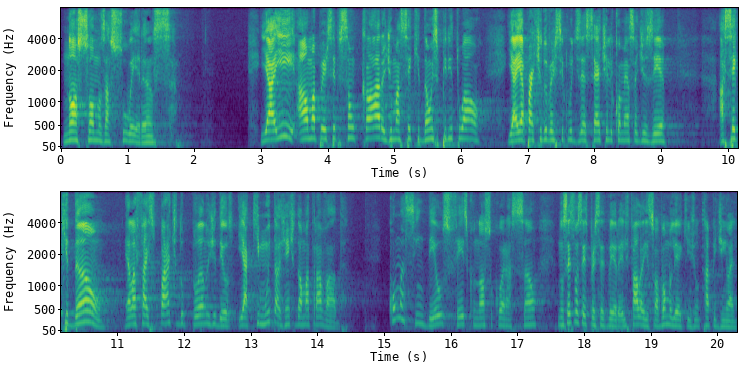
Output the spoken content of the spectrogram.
Nós somos a sua herança. E aí há uma percepção clara de uma sequidão espiritual. E aí, a partir do versículo 17, ele começa a dizer: a sequidão, ela faz parte do plano de Deus. E aqui muita gente dá uma travada. Como assim Deus fez com o nosso coração? Não sei se vocês perceberam, ele fala isso, ó, vamos ler aqui junto rapidinho, olha.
